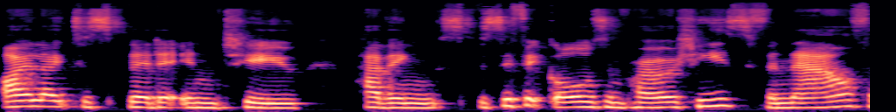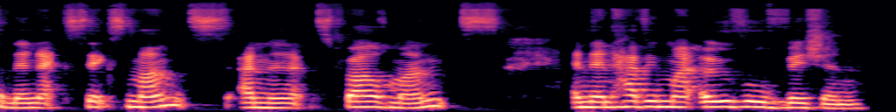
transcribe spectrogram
I like to split it into having specific goals and priorities for now, for the next six months and the next 12 months, and then having my overall vision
